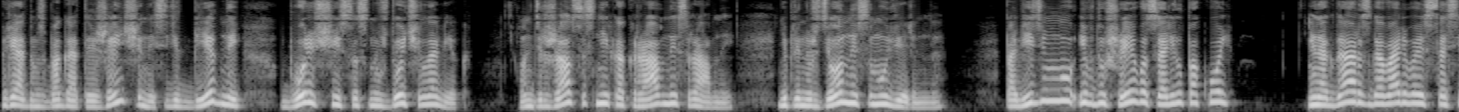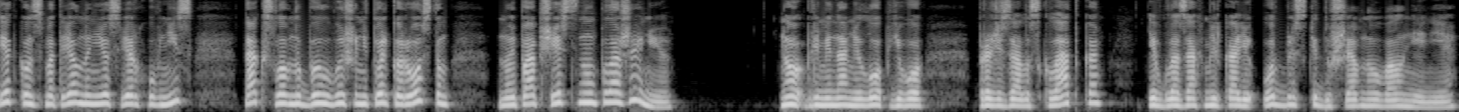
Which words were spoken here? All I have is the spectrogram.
рядом с богатой женщиной сидит бедный, борющийся с нуждой человек. Он держался с ней как равный с равной, непринужденно и самоуверенно. По-видимому, и в душе его царил покой. Иногда, разговаривая с соседкой, он смотрел на нее сверху вниз, так, словно был выше не только ростом, но и по общественному положению. Но временами лоб его прорезала складка — и в глазах мелькали отблески душевного волнения.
